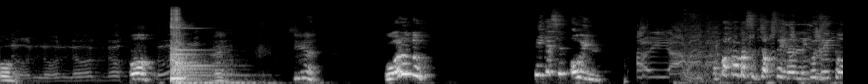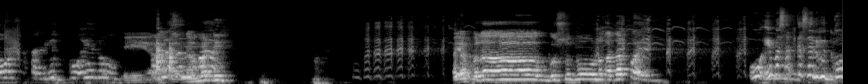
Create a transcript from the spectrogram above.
Oh. Oh, Sige. O ano to? picasit oil. Napakamasadya ko sa'yo ng likod ito. Ang likod ko, ayan, oo. Bira Wala ka naman mukha. eh. Kaya pala gusto mo nakadapa eh. Oo, eh, masakit ka sa likod ko.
